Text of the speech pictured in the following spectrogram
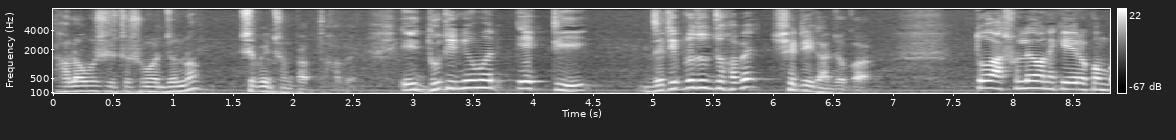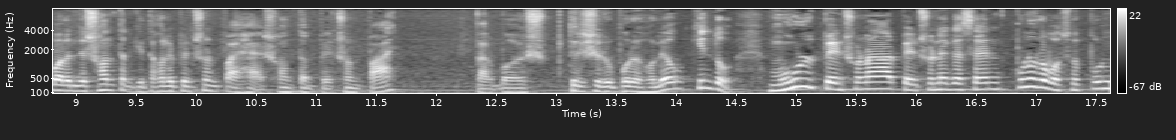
তাহলে অবশিষ্ট সময়ের জন্য সে পেনশন প্রাপ্ত হবে। এই দুটি নিয়মের একটি যেটি প্রযোজ্য হবে, সেটি কার্যকর। তো আসলে অনেকে এরকম বলেন যে সন্তান কি? তাহলে পেনশন পায়? হ্যাঁ সন্তান পেনশন পায়। তার বয়স তিরিশের উপরে হলেও কিন্তু মূল পেনশনার পেনশনে গেছেন পনেরো বছর পূর্ণ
